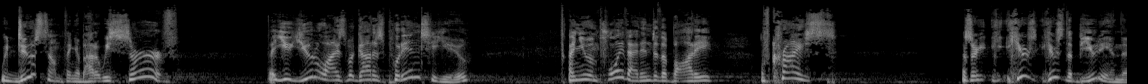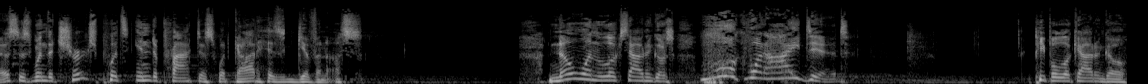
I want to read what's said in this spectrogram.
we do something about it. We serve. That you utilize what God has put into you and you employ that into the body of Christ. So here's, here's the beauty in this is when the church puts into practice what God has given us. No one looks out and goes, Look what I did. People look out and go,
